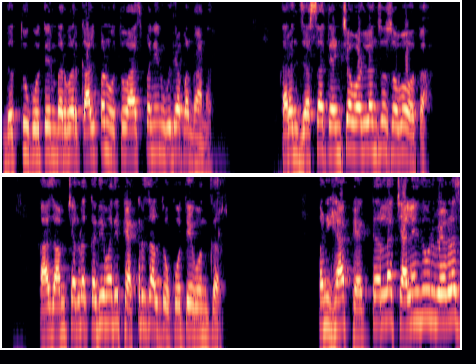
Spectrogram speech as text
दत्तू कोतेंबरोबर काल पण होतो आज पण येईन उद्या पण राहणार. कारण जसा त्यांच्या वडिलांचा स्वभाव होता का आज आमच्याकडं कधी मधी फॅक्टर चालतो कोते गोंदकर पण ह्या फॅक्टरला चॅलेंज देऊन वेगळाच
